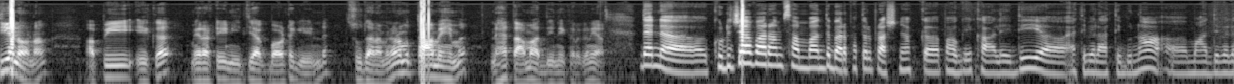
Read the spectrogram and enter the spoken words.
තියෙනවා නම් අපි ඒක මේ රටේ නීතියක් බවට ගේන්න සූදානම් වෙනවා. නමුත් තාම එහෙම නැහැ. තාම අධ්‍යයනය කරගෙන යනවා. දැන් කුඩුජාවාරම් සම්බන්ධ බරපතල ප්‍රශ්නයක් අ, පහුගිය කාලේදී අ, ඇති වෙලා තිබුණා අ, මාධ්‍යවල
